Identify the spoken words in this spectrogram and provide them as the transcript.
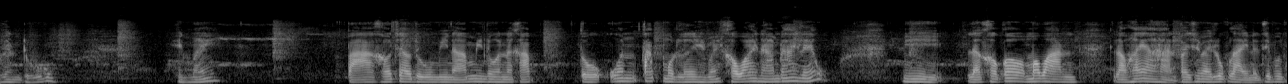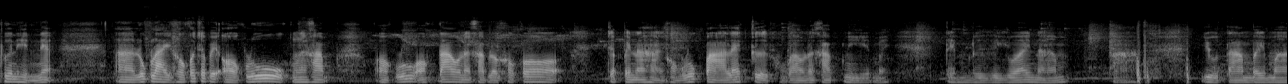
พื่อนๆดู เห็นไหมปลาเขาจะดูมีน้ำมีนวลนะครับ ตัวอ้วนตับหมดเลยเห็นไหมเขาว่ายน้ำได้แล้ว นี่แล้วเขาก็เมื่อวานเราให้อาหารไปใช่ไหมลูกไหลเนี่ยที่เพื่อนๆเห็นเนี่ยอ่าลูกไหลเขาก็จะไปออกลูกนะครับ ออกลูกออกเต้านะครับ แล้วเขาก็จะเป็นอาหารของลูกปลาแรกเกิดของเรานะครับ นี่เห็นไหม เต็มเลยว่ายน้ำปลาอยู่ตามใบไม้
